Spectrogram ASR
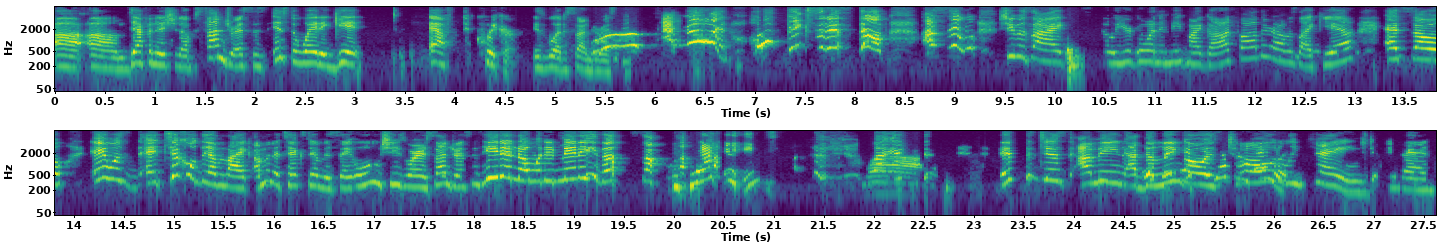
uh, um, definition of sundresses is the way to get effed quicker, is what a sundress is. I know it. Who thinks of this stuff? I said, well, she was like, so you're going to meet my godfather? I was like, yeah. And so it was, it tickled them. Like, I'm going to text him and say, oh, she's wearing sundresses. He didn't know what it meant either. So, right. wow. It's just, I mean, the lingo is totally changed. And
